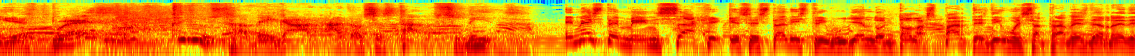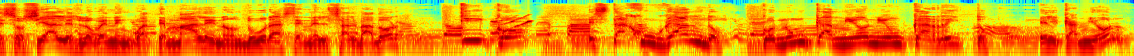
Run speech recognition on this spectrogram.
Y después, cruza de a los Estados Unidos. En este mensaje que se está distribuyendo en todas partes, digo, es a través de redes sociales, lo ven en Guatemala, en Honduras, en El Salvador, Kiko está jugando con un camión y un carrito. El camión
